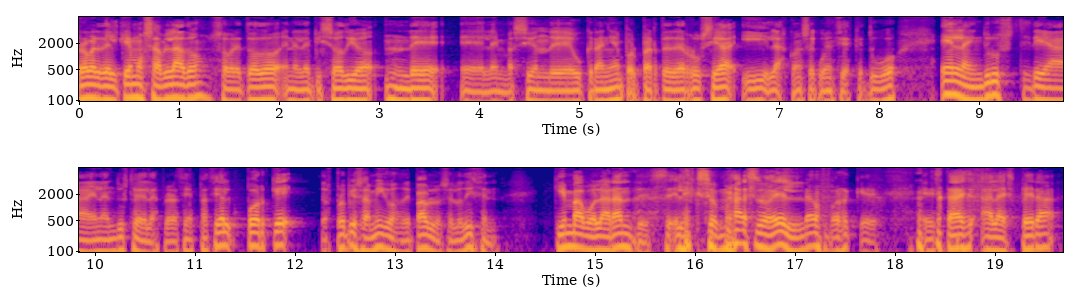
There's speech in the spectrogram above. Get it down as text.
Robert, del que hemos hablado, sobre todo en el episodio de eh, la invasión de Ucrania por parte de Rusia y las consecuencias que tuvo en la industria, en la industria de la exploración espacial, porque los propios amigos de Pablo se lo dicen. ¿Quién va a volar antes, el ExoMars o él? ¿no? Porque está a la espera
